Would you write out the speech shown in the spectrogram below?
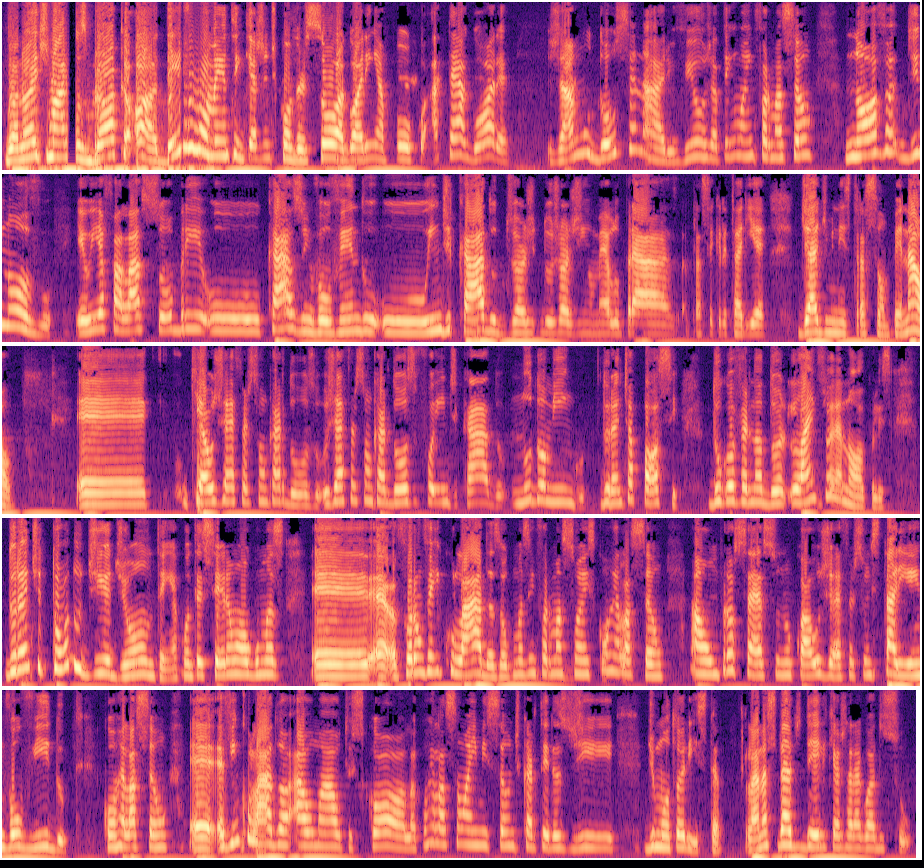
Boa noite, Marcos Broca. Ó, desde o momento em que a gente conversou, agora há pouco, até agora, já mudou o cenário, viu? Já tem uma informação nova de novo. Eu ia falar sobre o caso envolvendo o indicado do Jorginho Melo para a Secretaria de Administração Penal. É, que é o Jefferson Cardoso. O Jefferson Cardoso foi indicado no domingo, durante a posse do governador lá em Florianópolis. Durante todo o dia de ontem, aconteceram algumas. É, é, foram veiculadas algumas informações com relação a um processo no qual o Jefferson estaria envolvido, com relação. É, é vinculado a uma autoescola, com relação à emissão de carteiras de, de motorista, lá na cidade dele, que é Jaraguá do Sul.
